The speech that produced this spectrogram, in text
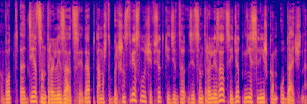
вот э, децентрализации, да, потому что в большинстве случаев все-таки децентрализация идет не слишком удачно.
